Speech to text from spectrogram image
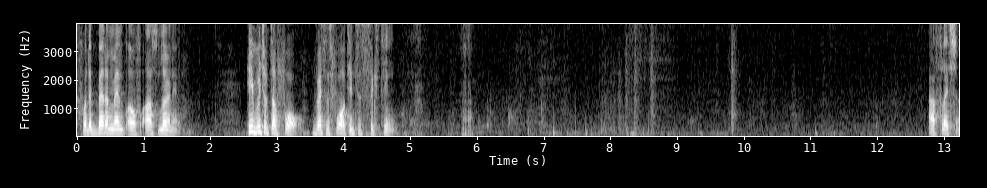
for the betterment of us learning. Hebrews chapter 4, verses 14 to 16. Affliction.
